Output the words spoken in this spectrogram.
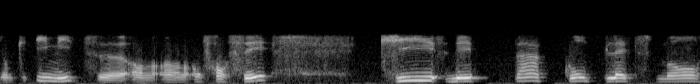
donc IMIT en, en, français, qui n'est pas complètement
